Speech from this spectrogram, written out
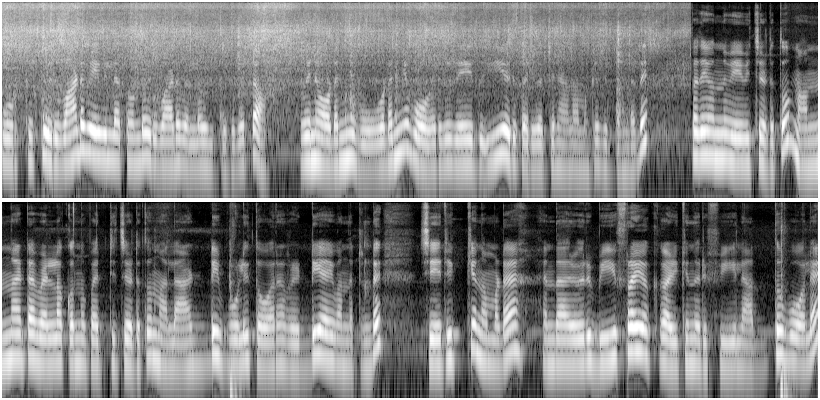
കൂർക്കയ്ക്ക് ഒരുപാട് വേവില്ലാത്തതുകൊണ്ട് ഒരുപാട് വെള്ളം ഒഴിക്കരുത് കേട്ടോ. പിന്നെ ഉടഞ്ഞു പോകും ഉടഞ്ഞു പോകരുത്. ദേ ഇത് ഈ ഒരു പരുവത്തിനാണ് നമുക്ക് കിട്ടേണ്ടത്. അപ്പോൾ അതേ ഒന്ന് വേവിച്ചെടുത്തു. നന്നായിട്ട് വെള്ളമൊക്കെ ഒന്ന് പറ്റിച്ചെടുത്തു. നല്ല അടിപൊളി തോരൻ റെഡിയായി വന്നിട്ടുണ്ട്. ശരിക്കും നമ്മുടെ എന്താ ഒരു ബീഫ് ഫ്രൈ ഒക്കെ കഴിക്കുന്ന ഒരു ഫീൽ അതുപോലെ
